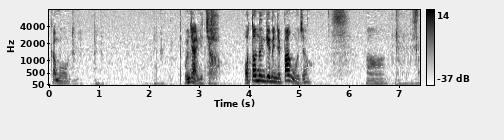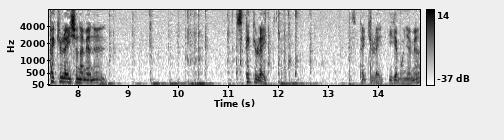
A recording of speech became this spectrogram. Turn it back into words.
그러니까 뭐 뭔지 알겠죠? 어떤 능낌인지 빡 오죠? 어, 스페큘레이션 하면은 스페큘레이트 스페큘레이트 이게 뭐냐면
